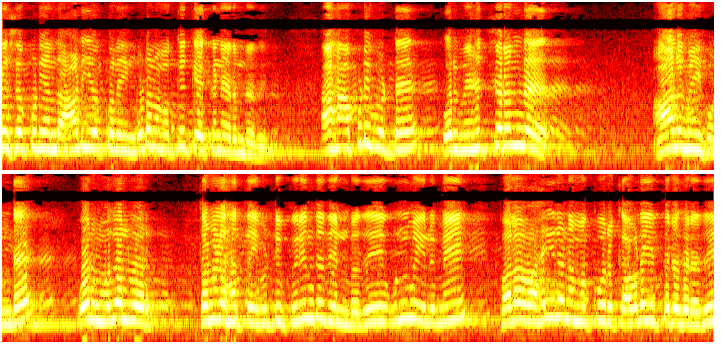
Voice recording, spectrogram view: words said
பேசக்கூடிய அந்த ஆடியோக்களையும் கூட நமக்கு கேட்கணும் இருந்தது. ஆக அப்படிப்பட்ட ஒரு மிகச்சிறந்த ஆளுமை கொண்ட ஒரு முதல்வர் தமிழகத்தை விட்டு பிரிந்தது என்பது உண்மையிலுமே பல வகையில நமக்கு ஒரு கவலையை தருகிறது.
